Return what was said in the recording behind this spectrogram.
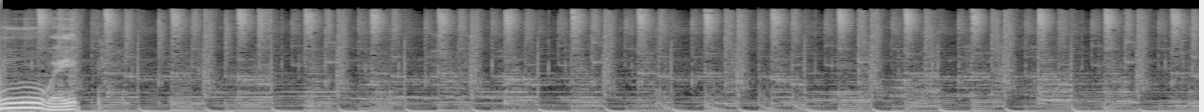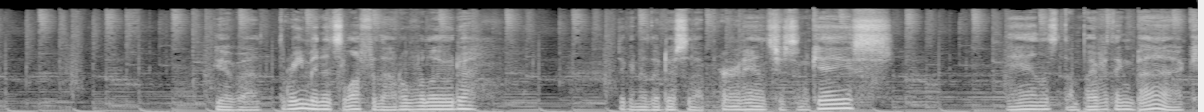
Ooh, wait. We have about three minutes left for that overload. Take another dose of that prayer enhance just in case. And let's dump everything back.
